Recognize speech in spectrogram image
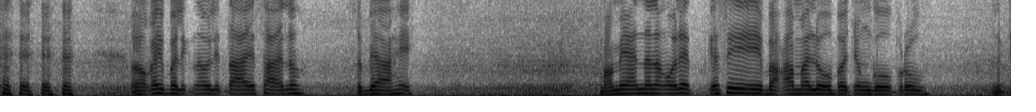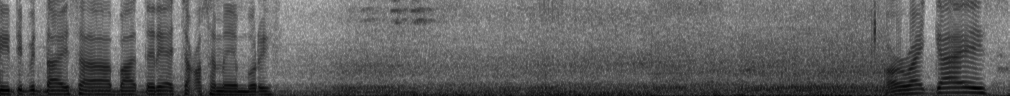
okay, balik na ulit tayo sa ano, sa biyahe. Mamaya na lang ulit kasi baka malubat yung GoPro. Nagtitipid tayo sa battery at saka sa memory. Alright guys.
